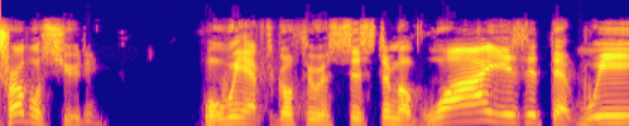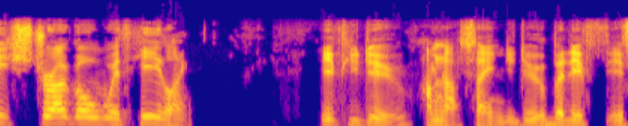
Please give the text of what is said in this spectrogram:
troubleshooting. Well, we have to go through a system of why is it that we struggle with healing? If you do, I'm not saying you do, but if if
